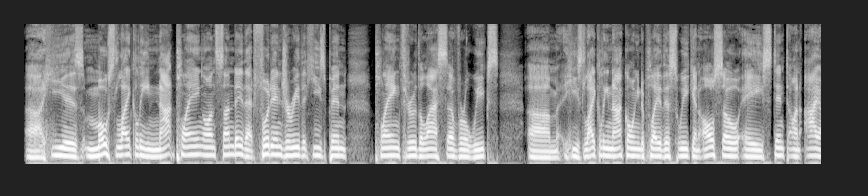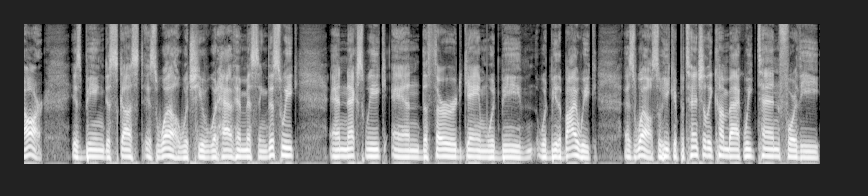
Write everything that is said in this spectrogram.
Uh, he is most likely not playing on Sunday. That foot injury that he's been playing through the last several weeks um, he's likely not going to play this week, and also a stint on IR is being discussed as well, which he would have him missing this week and next week, and the third game would be would be the bye week as well. So he could potentially come back week ten for the,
